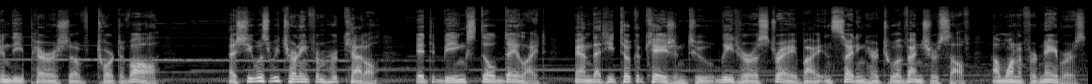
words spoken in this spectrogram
in the parish of Torteval. As she was returning from her cattle, it being still daylight, and that he took occasion to lead her astray by inciting her to avenge herself on one of her neighbors,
